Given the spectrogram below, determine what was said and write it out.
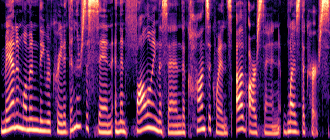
man and woman they were created. Then there's the sin and then following the sin the consequence of our sin was the curse.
